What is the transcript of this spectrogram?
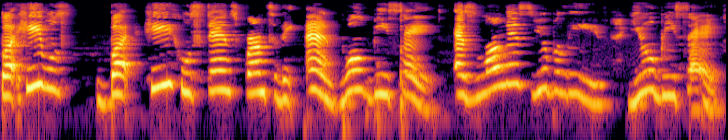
But he will but he who stands firm to the end will be saved. As long as you believe, you'll be saved.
